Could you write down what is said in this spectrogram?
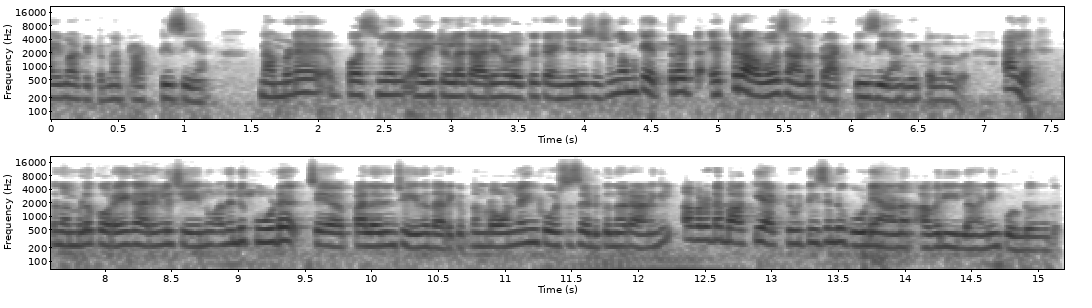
ടൈമാണ് കിട്ടുന്നത് പ്രാക്ടീസ് ചെയ്യാൻ? നമ്മുടെ പേഴ്സണൽ ആയിട്ടുള്ള കാര്യങ്ങളൊക്കെ കഴിഞ്ഞതിന് ശേഷം നമുക്ക് എത്ര എത്ര അവേഴ്സാണ് പ്രാക്ടീസ് ചെയ്യാൻ കിട്ടുന്നത്? അല്ലേ? ഇപ്പോൾ നമ്മൾ കുറേ കാര്യങ്ങൾ ചെയ്യുന്നു. അതിന്റെ കൂടെ പലരും ചെയ്യുന്നതായിരിക്കും. നമ്മുടെ ഓൺലൈൻ കോഴ്സസ് എടുക്കുന്നവരാണെങ്കിൽ അവരുടെ ബാക്കി ആക്ടിവിറ്റീസിന്റെ കൂടെയാണ് അവർ ഈ ലേണിംഗ് കൊണ്ടുവന്നത്.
